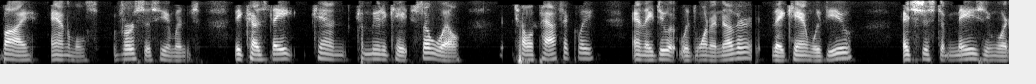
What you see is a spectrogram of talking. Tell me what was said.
by animals versus humans because they can communicate so well telepathically and they do it with one another. They can with you. It's just amazing what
